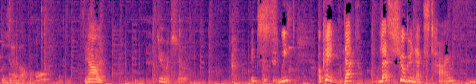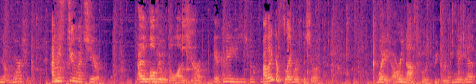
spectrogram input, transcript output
Does it have alcohol? No, Too much syrup. it's sweet. Okay, that's less sugar next time. No, more sugar. I mean, too much syrup. I love it with a lot of syrup. Here, can I use this real quick? I like the flavor of the syrup. Wait, are we not supposed to be drinking it yet?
